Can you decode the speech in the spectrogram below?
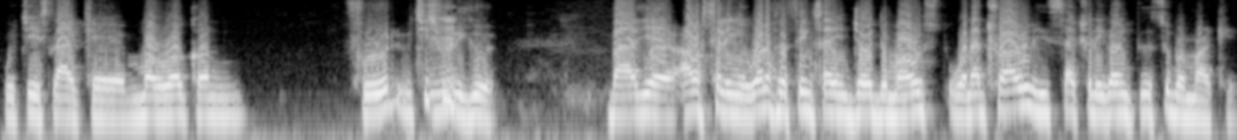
which is like a Moroccan food, which is mm-hmm. really good. But yeah, I was telling you, one of the things I enjoyed the most when I travel is actually going to the supermarket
